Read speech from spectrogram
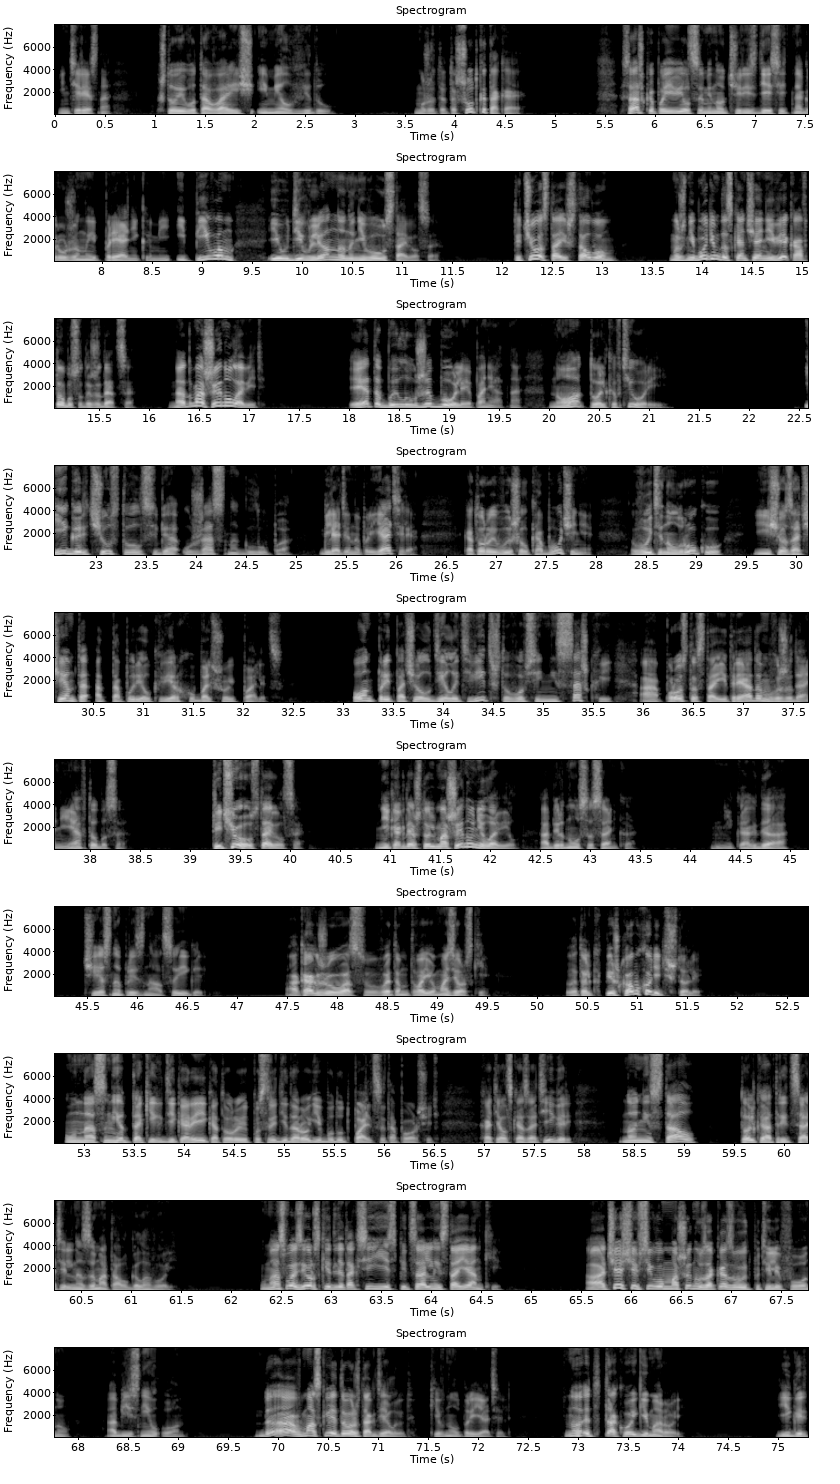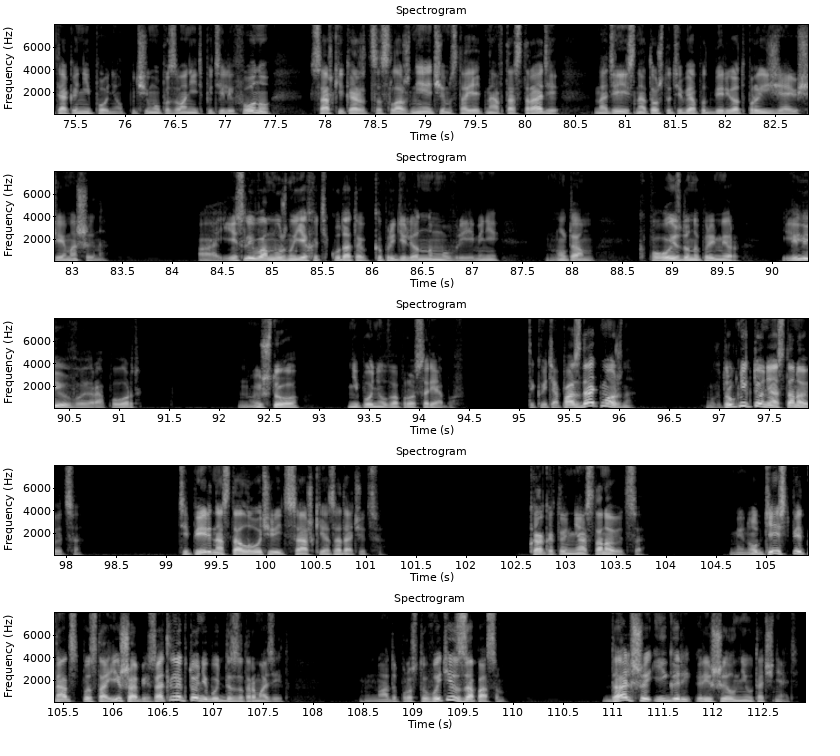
Интересно, что его товарищ имел в виду? Может, это шутка такая? Сашка появился минут через десять, нагруженный пряниками и пивом, и удивленно на него уставился. «Ты чего стоишь столбом? Мы же не будем до скончания века автобусу дожидаться. Надо машину ловить». Это было уже более понятно, но только в теории. Игорь чувствовал себя ужасно глупо, глядя на приятеля, который вышел к обочине, вытянул руку и еще зачем-то оттопырил кверху большой палец. Он предпочел делать вид, что вовсе не с Сашкой, а просто стоит рядом в ожидании автобуса. «Ты чего уставился? Никогда, что ли, машину не ловил?» — обернулся Санька. «Никогда», — честно признался Игорь. «А как же у вас в этом твоем Озерске? Вы только пешком ходите, что ли?» «У нас нет таких дикарей, которые посреди дороги будут пальцы топорщить», — хотел сказать Игорь, но не стал, только отрицательно замотал головой. «У нас в Озерске для такси есть специальные стоянки, а чаще всего машину заказывают по телефону», — объяснил он. «Да, в Москве тоже так делают», — кивнул приятель. «Но это такой геморрой». Игорь так и не понял, почему позвонить по телефону Сашке кажется сложнее, чем стоять на автостраде, надеясь на то, что тебя подберет проезжающая машина. А если вам нужно ехать куда-то к определенному времени, ну там, к поезду, например, или в аэропорт? Ну и что? Не понял вопрос Рябов. Так ведь опоздать можно. Вдруг никто не остановится. Теперь настала очередь Сашки озадачиться. Как это не остановится? Минут 10-15 постоишь, обязательно кто-нибудь да затормозит. Надо просто выйти с запасом. Дальше Игорь решил не уточнять.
